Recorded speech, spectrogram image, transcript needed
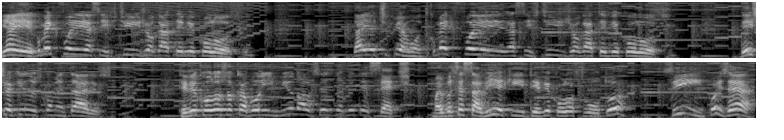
E aí, como é que foi assistir e jogar TV Colosso? Daí eu te pergunto, como é que foi assistir e jogar TV Colosso? Deixa aqui nos comentários. TV Colosso acabou em 1997. Mas você sabia que TV Colosso voltou? Sim, pois é.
